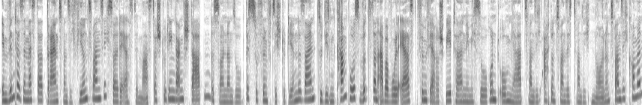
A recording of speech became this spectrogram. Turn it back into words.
Im Wintersemester 23-24 soll der erste Masterstudiengang starten. Das sollen dann so bis zu 50 Studierende sein. Zu diesem Campus wird es dann aber wohl erst fünf Jahre später, nämlich so rund um Jahr 2028, 2029 kommen.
